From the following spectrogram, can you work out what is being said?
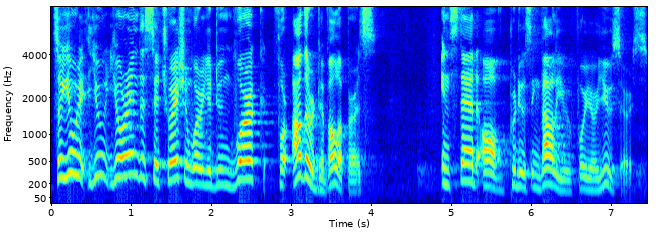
So you're, you, you're in this situation where you're doing work for other developers instead of producing value for your users.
